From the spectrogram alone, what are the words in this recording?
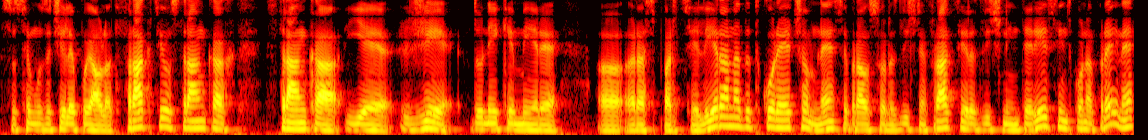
so se mu začele pojavljati frakcije v strankah, stranka je že do neke mere uh, razparcelirana, da tako rečem, ne? se pravi, so različne frakcije, različni interesi in tako naprej. Ne?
